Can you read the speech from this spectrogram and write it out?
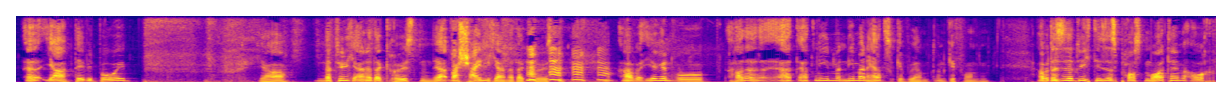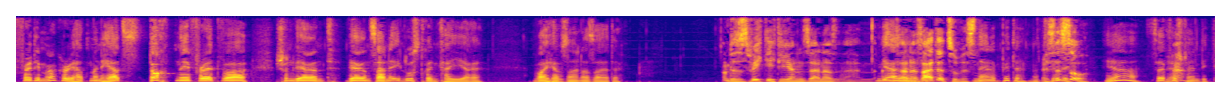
äh, ja David Bowie, pff, ja, Natürlich einer der größten, ja, wahrscheinlich einer der größten. aber irgendwo hat, er- hat, hat nie, nie mein Herz gewärmt und gefunden. Aber das ist natürlich dieses Postmortem, auch Freddie Mercury hat mein Herz, doch, nee, Fred war schon während, während seiner illustren Karriere, war ich auf seiner Seite. Und es ist wichtig, dich an seiner, an Ja, seiner ja. Seite zu wissen. Nein, bitte, natürlich. ist so. Ja, selbstverständlich.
